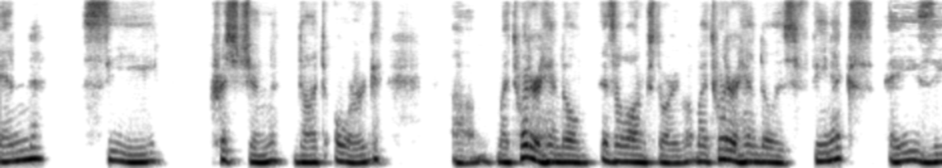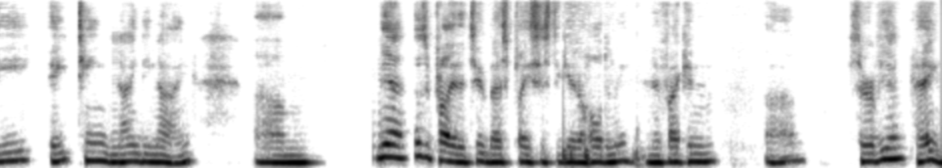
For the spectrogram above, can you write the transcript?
ncchristian.org. Um, my Twitter handle is a long story, but my Twitter handle is Phoenix AZ1899. Um, yeah, those are probably the two best places to get a hold of me. And if I can um, serve you, hey,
